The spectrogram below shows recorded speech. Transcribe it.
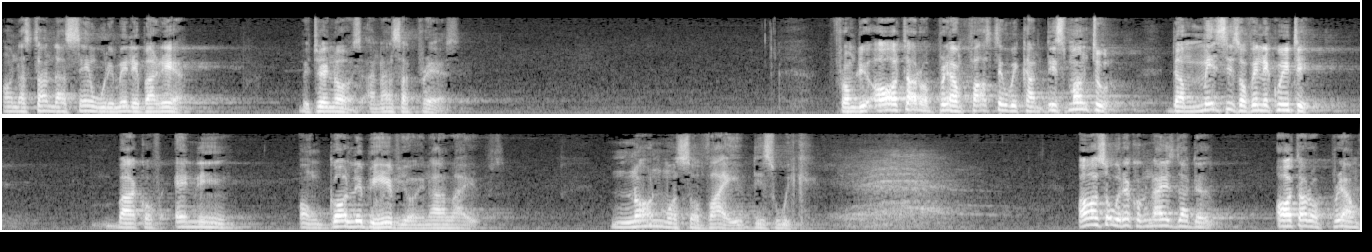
Understand that sin will remain a barrier between us and answered prayers. From the altar of prayer and fasting, we can dismantle the mazes of iniquity back of any ungodly behavior in our lives. None must survive this week. Also, we recognize that the altar of prayer and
